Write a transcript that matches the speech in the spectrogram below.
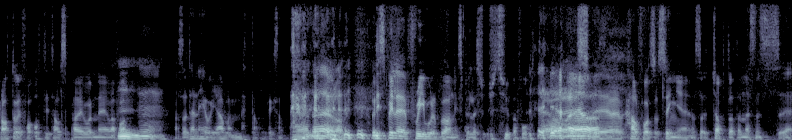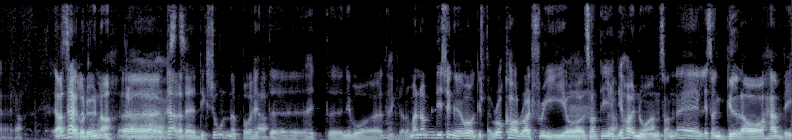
plata fra 80-tallsperioden, i hvert fall. Mm. Mm. Altså, Den er jo jævla metal, liksom. Ja, det er jo det. Og de spiller Free Will Burning de spiller superfort. Ja, ja, ja. eh, Halvford som synger så kjapt at han nesten eh, ja. Ja, der går det unna. Ja, ja, Eh, der er det diksjonene på høyt, ja. høyt eh, nivå, eh, tenker jeg. Men um, de synger jo òg Rock Hard Ride Free. og sånt. De, de har jo noen sånne litt sånn glad-heavy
